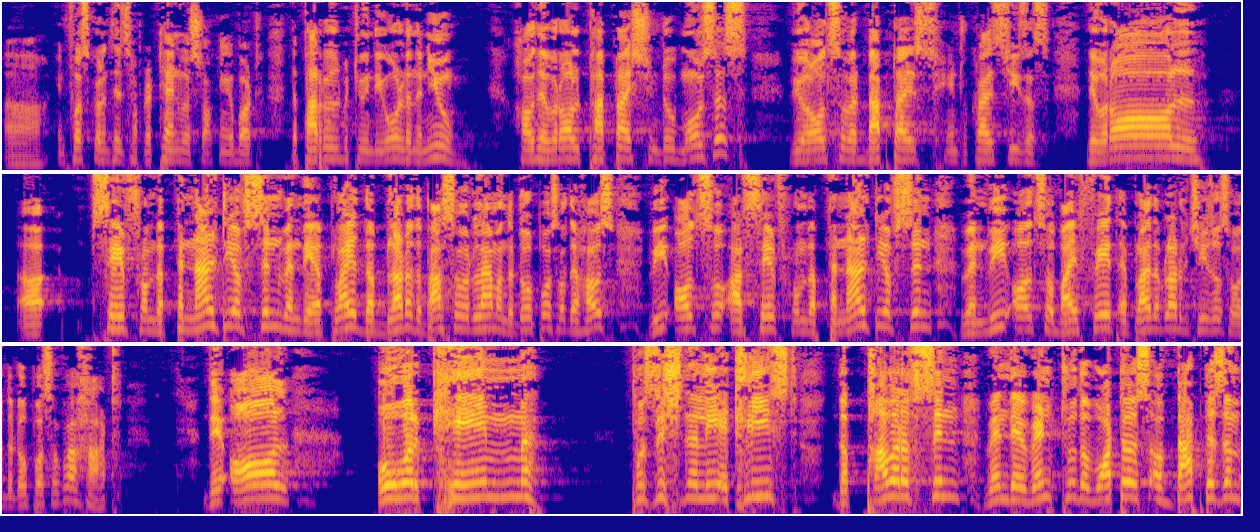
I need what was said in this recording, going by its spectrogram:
uh, in 1 Corinthians chapter 10 was talking about the parallel between the old and the new. How they were all baptized into Moses. We also were baptized into Christ Jesus. They were all, uh, saved from the penalty of sin when they applied the blood of the Passover lamb on the doorpost of the house. We also are saved from the penalty of sin when we also by faith apply the blood of Jesus over the doorpost of our heart. They all overcame positionally at least, the power of sin when they went through the waters of baptism,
